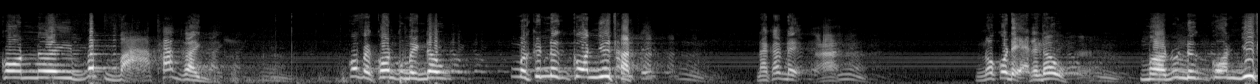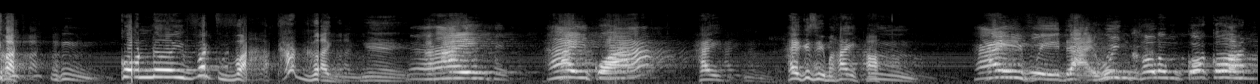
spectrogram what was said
Con ơi vất vả thác gành. Có phải con của mình đâu mà cứ nựng con như thật. Ấy. này các đệ. À, nó có đẻ được đâu. Mà nó nựng con như thật. Con ơi vất vả thác gành. Hay. Hay quá. Hay. Hay cái gì mà hay hả? Hay vì đại huynh không có con.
